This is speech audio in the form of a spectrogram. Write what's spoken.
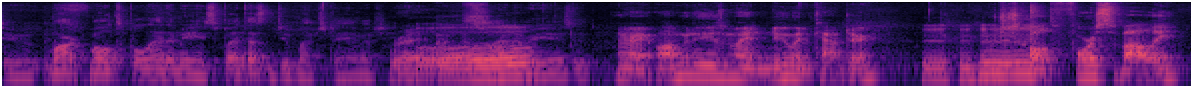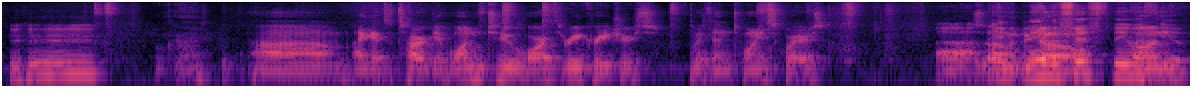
to mark multiple enemies, but it doesn't do much damage. Right. Oh. never use it. All right. Well, I'm going to use my new encounter, Mm-hmm. which is called Force Volley. Mm-hmm. Okay. Um, I get to target one, two, or three creatures within 20 squares. Uh, So may may the fifth be with one- you,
